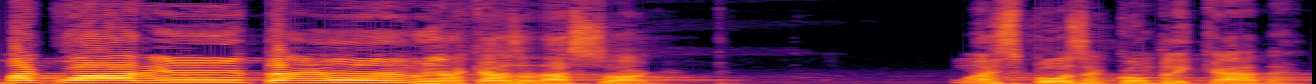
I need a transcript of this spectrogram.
Mas 40 anos na casa da sogra. Uma esposa complicada.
